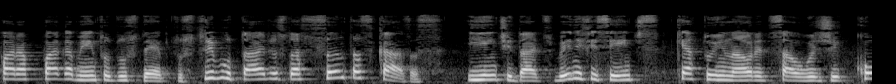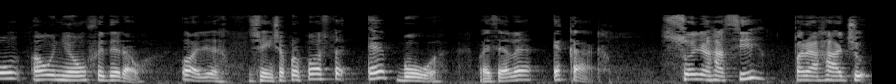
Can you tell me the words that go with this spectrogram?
para pagamento dos débitos tributários das santas casas e entidades beneficentes que atuem na área de saúde com a União Federal. Olha, gente, a proposta é boa, mas ela é cara. Sônia Raci para a Rádio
